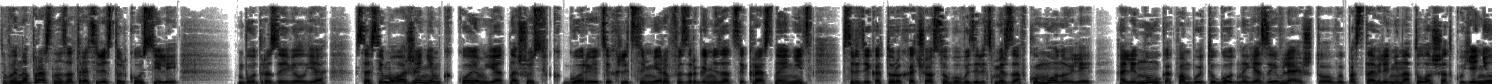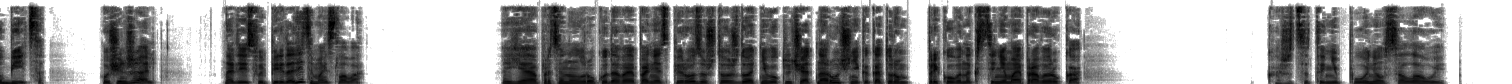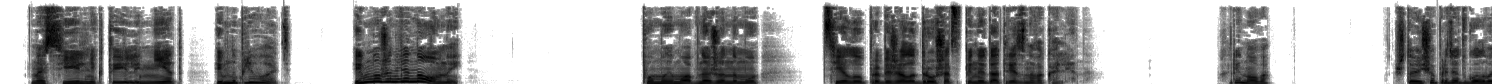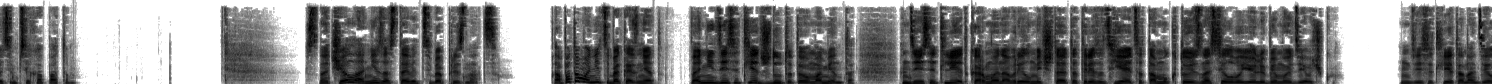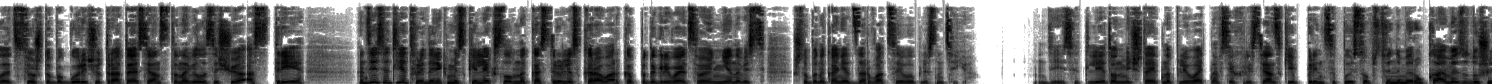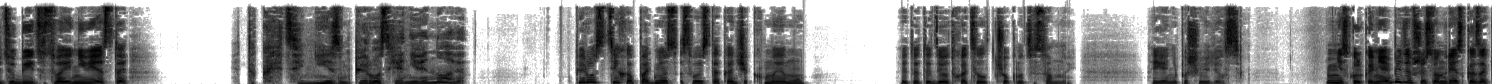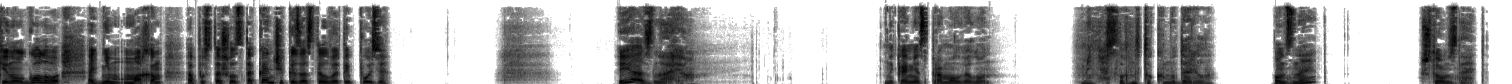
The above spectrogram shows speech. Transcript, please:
«Вы напрасно затратили столько усилий», — бодро заявил я. «Со всем уважением, к коим я отношусь к горю этих лицемеров из организации «Красная нить», среди которых хочу особо выделить мерзавку Мону или Алину, как вам будет угодно, я заявляю, что вы поставили не на ту лошадку, я не убийца». Очень жаль. Надеюсь, вы передадите мои слова?» Я протянул руку, давая понять Пирозу, что жду от него ключа от наручника, которым прикована к стене моя правая рука. «Кажется, ты не понял, Салауи. Насильник ты или нет, им наплевать. Им нужен виновный». По моему обнаженному телу пробежала дрожь от спины до отрезанного колена. Хреново. Что еще придет в голову этим психопатам? Сначала они заставят тебя признаться. А потом они тебя казнят. Они десять лет ждут этого момента. Десять лет Кармен Аврил мечтает отрезать яйца тому, кто изнасиловал ее любимую девочку. Десять лет она делает все, чтобы горечь утраты Осян становилась еще острее. Десять лет Фредерик Мискелек, словно кастрюля-скороварка, подогревает свою ненависть, чтобы, наконец, взорваться и выплеснуть ее. Десять лет он мечтает наплевать на все христианские принципы и собственными руками задушить убийцу своей невесты — «Это кретинизм, Перос, я не виновен!» Перос тихо поднес свой стаканчик к моему. Этот идиот хотел чокнуться со мной. Я не пошевелился. Нисколько не обидевшись, он резко закинул голову, одним махом опустошил стаканчик и застыл в этой позе. «Я знаю», — наконец промолвил он. Меня словно током ударило. Он знает? Что он знает?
